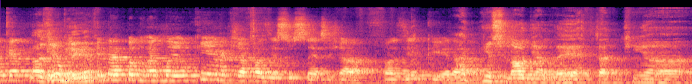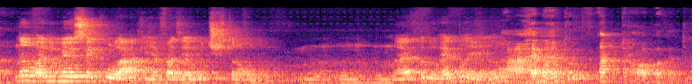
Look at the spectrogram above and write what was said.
Naquela, Faziam porque, mesmo. porque na época do rebanhão, quem era que já fazia sucesso? Já fazia o que? Era... Ah, tinha sinal de alerta, tinha... Não, mas no meio secular, que já fazia muito estrondo. Na época do rebanhão, Ah, rebanhão tem uma tropa, cara, tem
